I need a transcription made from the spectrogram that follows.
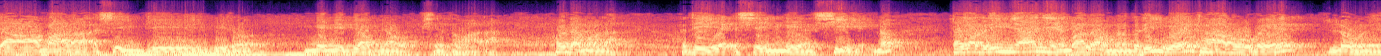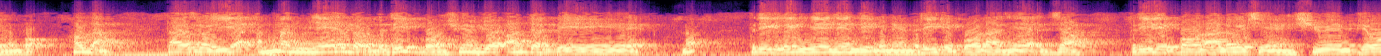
ကြာမှလာအရှိန်ပြေးပြီးတော့မိမိပြောက်ပြောက်ဖြစ်သွားတာဟုတ်တယ်မဟုတ်လားတတိရဲ့အရှိန်လေးကရှိတယ်နော်ဒါကြောင့်တတိများရင်ဘာလို့မလဲတတိဝဲထားဖို့ပဲလိုတယ်ပေါ့ဟုတ်လားဒါဆိုကြီးကအမှတ်မြဲတော့တတိပေါ်ရှင်ပြောအပ်တတ်ပြီတဲ့နော် တတိလေးမြဲခြင်းဒီကနေ့တတိတွေပေါ်လာခြင်းရဲ့အကြောင်းတတိတွေပေါ်လာလို့ရှိရင်ရှင်ပြော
